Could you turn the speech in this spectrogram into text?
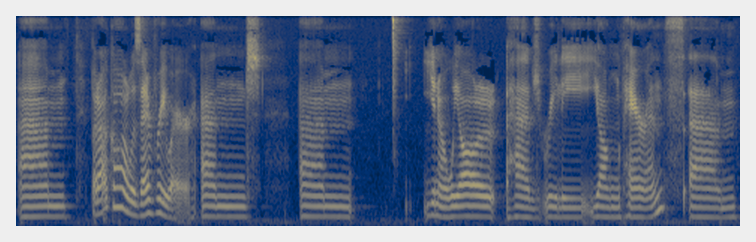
Um, but alcohol was everywhere, and um, you know, we all had really young parents um,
